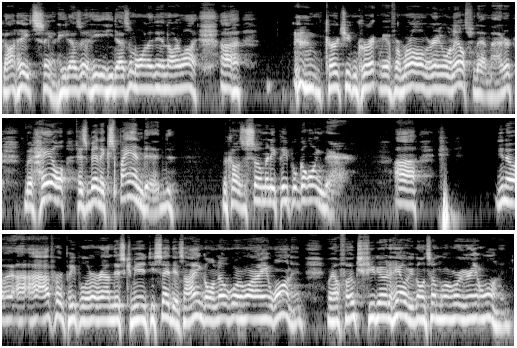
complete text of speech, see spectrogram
God hates sin. He doesn't, he, he doesn't want it in our life. Uh, Kurt, you can correct me if I'm wrong, or anyone else for that matter, but hell has been expanded because of so many people going there. Uh, you know, I, have heard people around this community say this I ain't going nowhere where I ain't wanted. Well, folks, if you go to hell, you're going somewhere where you ain't wanted.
